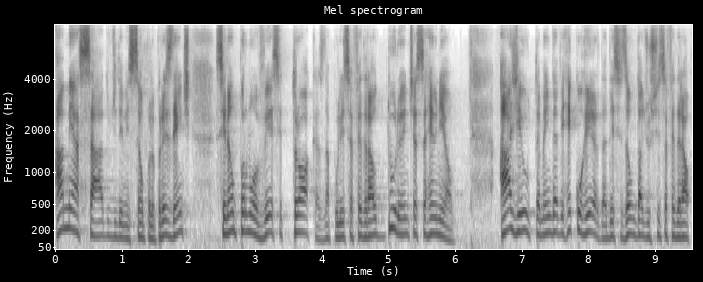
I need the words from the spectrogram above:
ameaçado de demissão pelo presidente se não promovesse trocas na Polícia Federal durante essa reunião. A AGU também deve recorrer da decisão da Justiça Federal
